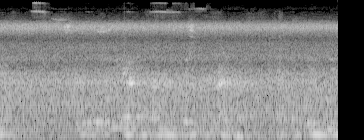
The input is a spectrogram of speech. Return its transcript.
या ठिकाणी उपस्थित राहिला त्या ठिकाणी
